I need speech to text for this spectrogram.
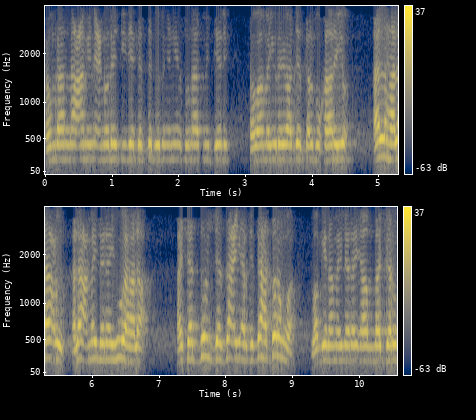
xumra nacami nicmooleytiidiya gadgadudan in insugnaat majeli sawama yura adedka albukaariyo alhalaacu halaac may leray huwa hala ashad ljazaci argagaha doron wa wagila may leray allajaru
